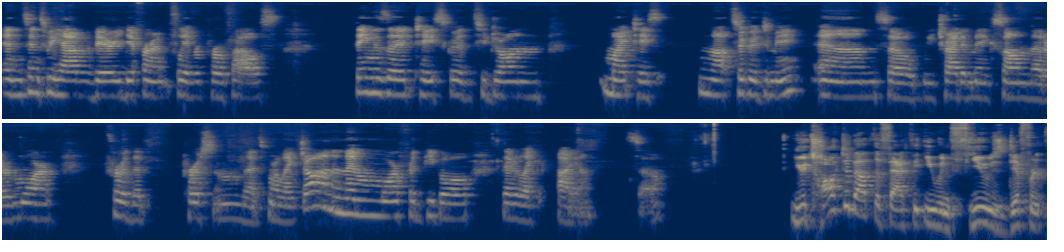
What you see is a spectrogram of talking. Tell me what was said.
and since we have very different flavor profiles things that taste good to john might taste not so good to me and so we try to make some that are more for the person that's more like john and then more for the people that are like i am so You talked about the fact that you infuse different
